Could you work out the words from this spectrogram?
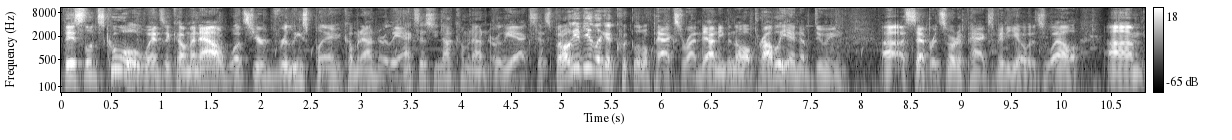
this looks cool, when's it coming out? What's your release plan? Are you coming out in early access? You're not coming out in early access. But I'll give you like a quick little PAX rundown, even though I'll probably end up doing uh, a separate sort of PAX video as well. Um,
